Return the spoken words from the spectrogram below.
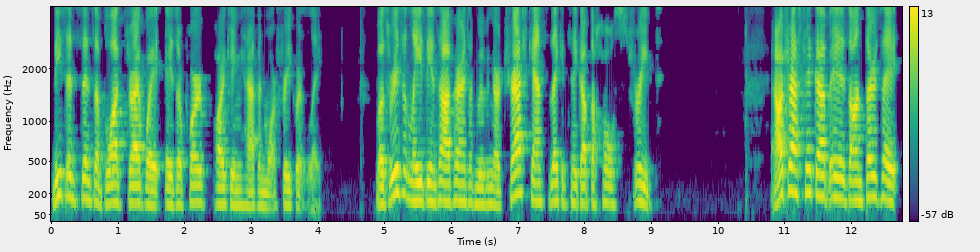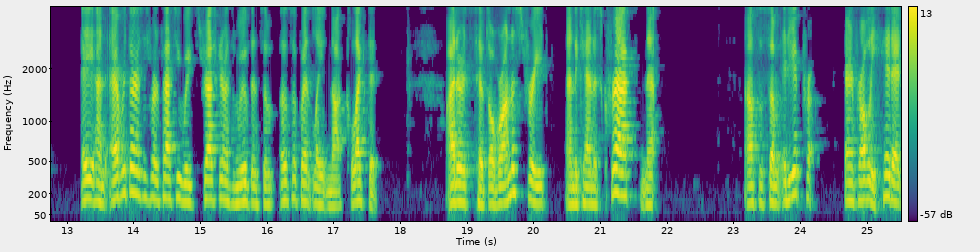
these instances of blocked driveways or poor parking happen more frequently. Most recently, the entitled parents are moving our trash cans so they can take up the whole street. Our trash pickup is on Thursday, eh, and every Thursday for the past few weeks, the trash can has been moved and subsequently not collected. Either it's tipped over on the street and the can is cracked, now, also some idiot parent probably hit it,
